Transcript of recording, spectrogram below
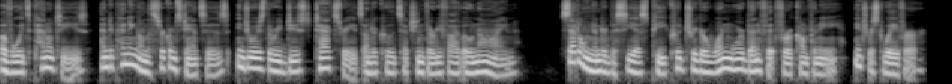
avoids penalties, and depending on the circumstances, enjoys the reduced tax rates under Code Section 3509. Settling under the CSP could trigger one more benefit for a company interest waiver.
